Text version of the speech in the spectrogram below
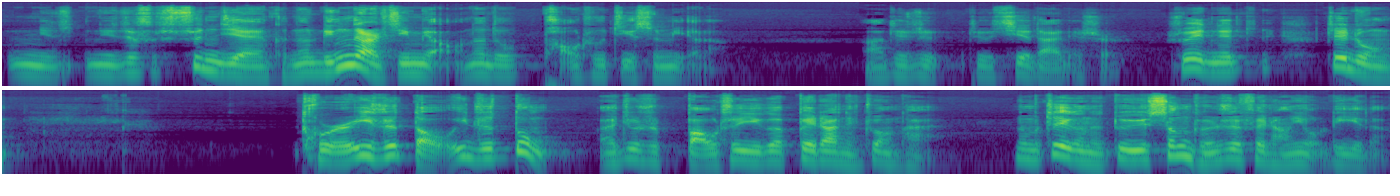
你你这瞬间可能零点几秒，那都跑出几十米了，啊，这是就懈怠的事儿。所以呢，这种腿儿一直抖，一直动，哎，就是保持一个备战的状态。那么这个呢，对于生存是非常有利的。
